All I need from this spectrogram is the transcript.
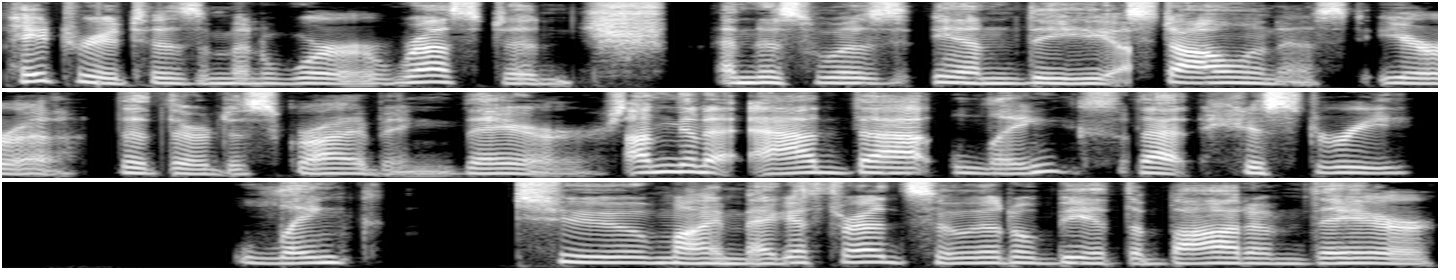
patriotism and were arrested. And this was in the Stalinist era that they're describing there. I'm going to add that link, that history link to my mega thread. So it'll be at the bottom there.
